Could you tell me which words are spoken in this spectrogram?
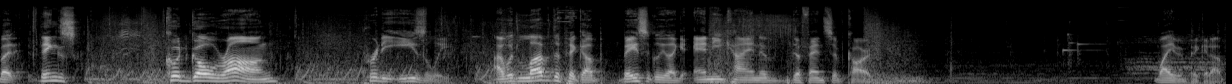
But things could go wrong pretty easily. I would love to pick up basically like any kind of defensive card. Why even pick it up?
